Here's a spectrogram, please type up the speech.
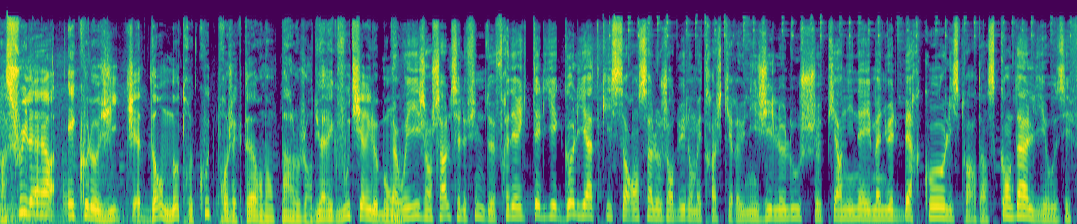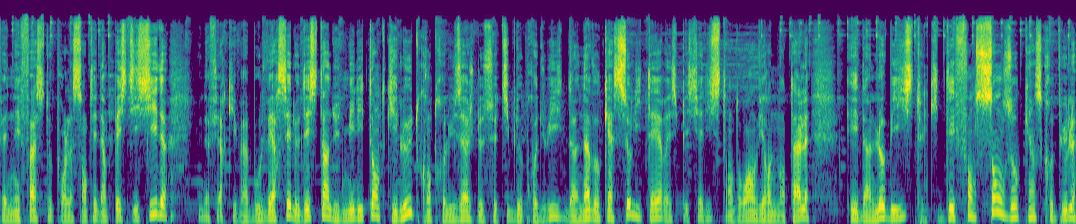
Un thriller écologique dans notre coup de projecteur. On en parle aujourd'hui avec vous, Thierry Lebon. Ah oui, Jean-Charles, c'est le film de Frédéric Tellier, Goliath, qui sort en salle aujourd'hui. Long métrage qui réunit Gilles Lelouch, Pierre Ninet et Emmanuel Berco. L'histoire d'un scandale lié aux effets néfastes pour la santé d'un pesticide. Une affaire qui va bouleverser le destin d'une militante qui lutte contre l'usage de ce type de produit, d'un avocat solitaire et spécialiste en droit environnemental et d'un lobbyiste qui défend sans aucun scrupule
